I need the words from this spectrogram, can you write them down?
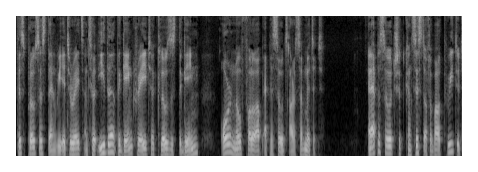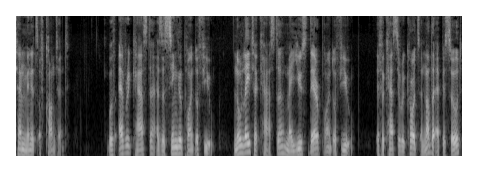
This process then reiterates until either the game creator closes the game or no follow up episodes are submitted. An episode should consist of about 3 to 10 minutes of content, with every caster as a single point of view. No later caster may use their point of view. If a caster records another episode,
